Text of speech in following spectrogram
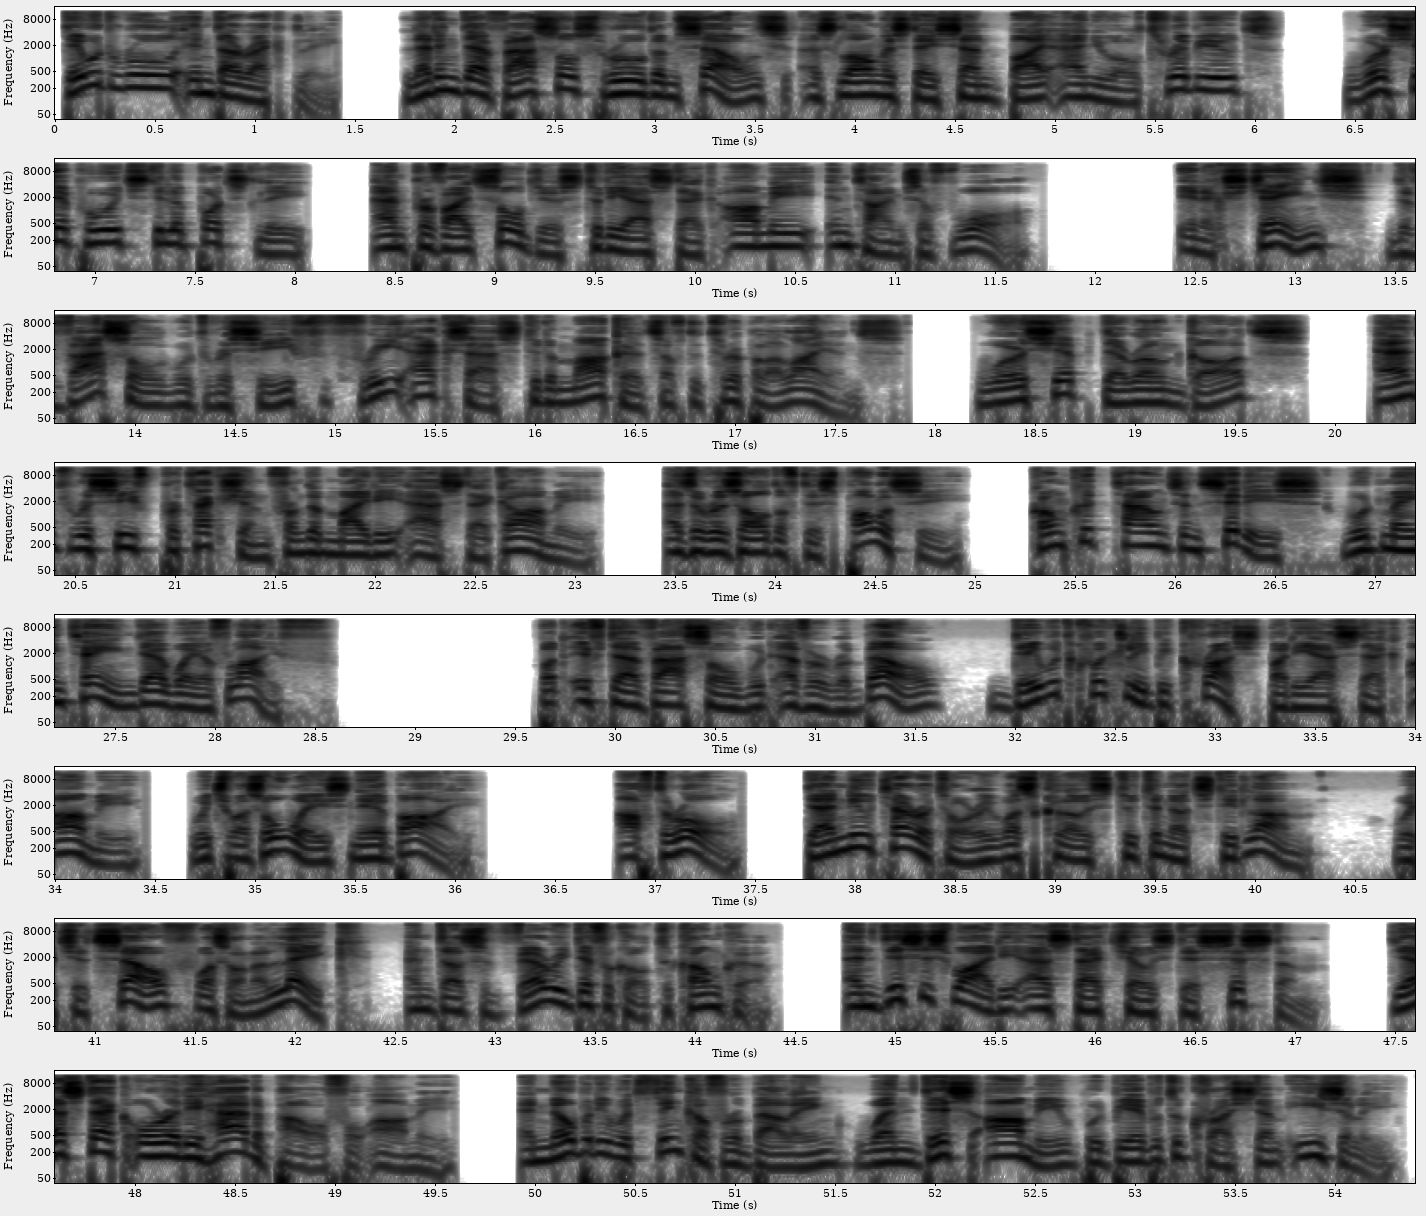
They would rule indirectly, letting their vassals rule themselves as long as they sent biannual tribute, worship Huitzilopochtli, and provide soldiers to the Aztec army in times of war. In exchange, the vassal would receive free access to the markets of the Triple Alliance, worship their own gods, and receive protection from the mighty Aztec army. As a result of this policy, conquered towns and cities would maintain their way of life. But if their vassal would ever rebel, they would quickly be crushed by the Aztec army, which was always nearby. After all, their new territory was close to Tenochtitlan, which itself was on a lake and thus very difficult to conquer. And this is why the Aztec chose this system. The Aztec already had a powerful army, and nobody would think of rebelling when this army would be able to crush them easily.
